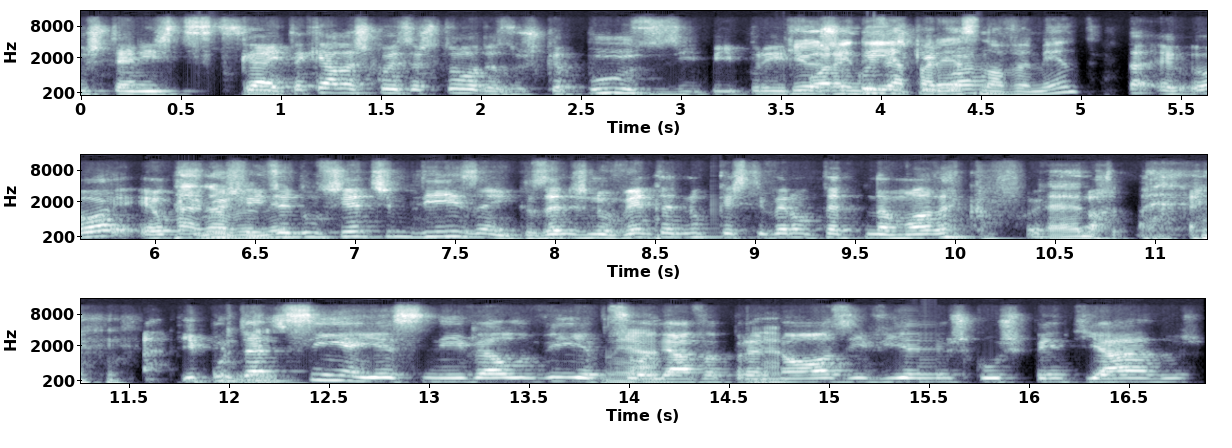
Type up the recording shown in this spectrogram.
os ténis de skate, Sim. aquelas coisas todas, os capuzes e, e por aí que fora. Hoje em dia aparece agora, novamente? Tá, é, é, o que ah, os meus filhos adolescentes me dizem, que os anos 90 nunca estiveram tanto na moda como foi. E portanto, sim, a esse nível vi a pessoa yeah. olhava para yeah. nós e via-nos com os penteados.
